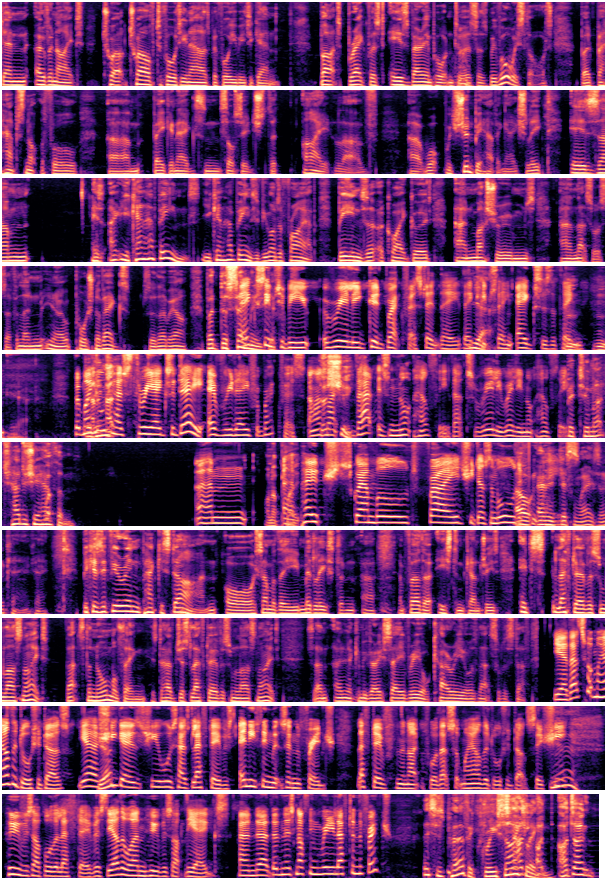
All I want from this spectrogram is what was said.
then overnight, 12, 12 to 14 hours before you eat again. But breakfast is very important to us, as we've always thought, but perhaps not the full um, bacon, eggs, and sausage that I love. Uh, what we should be having actually is um, is uh, you can have beans. You can have beans if you want to fry up. Beans are, are quite good, and mushrooms and that sort of stuff, and then you know a portion of eggs. So there we are. But there's so many. eggs seem to be a really good breakfast, don't they? They Yeah. keep saying eggs is the thing. Yeah. But my And- daughter and- has three eggs a day every day for breakfast, and I was like, she? "That is not healthy. That's really, really not healthy." Bit too much. How does she have them? Um, On a uh, plate. poached, scrambled, fried. She does them all Oh, different in ways. different ways. Okay, okay. Because if you're in Pakistan or some of the Middle Eastern uh, and further Eastern countries, it's leftovers from last night. That's the normal thing, is to have just leftovers from last night. So, and, and it can be very savoury or curry or that sort of stuff. Yeah, that's what my other daughter does. Yeah, Yeah? she goes. She always has leftovers. Anything that's in the fridge, leftover from the night before. That's what my other daughter does. So she Yeah. hoovers up all the leftovers. The other one hoovers up the eggs, and uh, then there's nothing really left in the fridge. This is perfect. See, I- Recycling. I, I don't.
